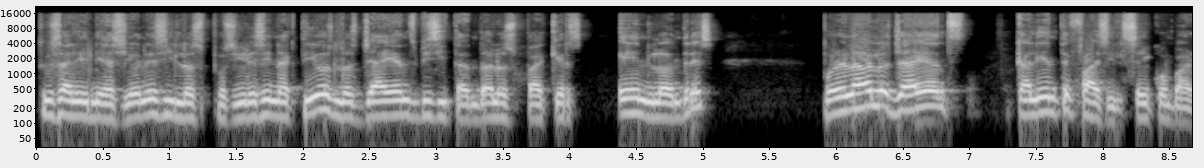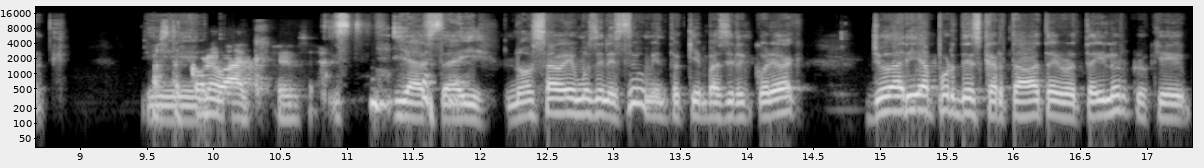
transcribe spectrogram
tus alineaciones y los posibles inactivos. Los Giants visitando a los Packers en Londres. Por el lado de los Giants, caliente fácil, Saquon Barkley. Hasta Y- coreback. y hasta ahí. No sabemos en este momento quién va a ser el coreback. Yo daría por descartado a Tyrod Taylor. Creo que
